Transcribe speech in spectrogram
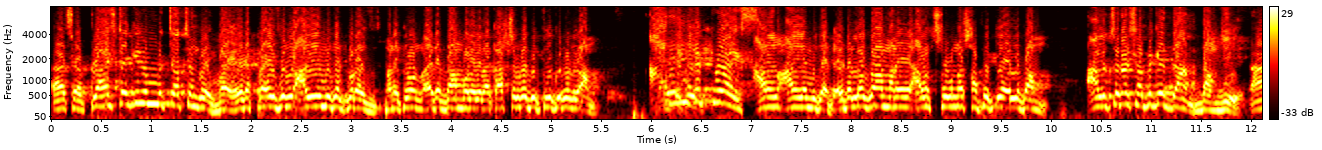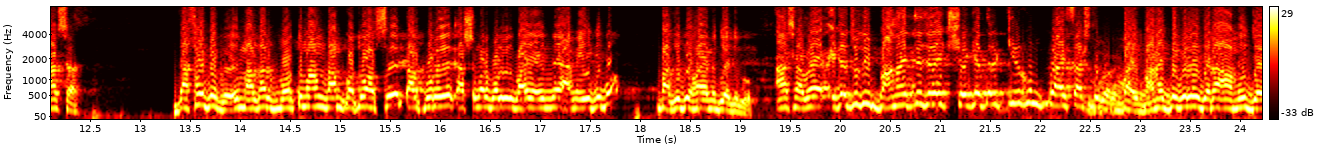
আচ্ছা প্রাইসটা কীরকম চাচ্ছেন ভাই? ভাই এটা প্রাইস হলো আনলিমিটেড প্রাইস মানে কোন এটা দাম বলা যাবে না কাস্টমার বিক্রি করে দাম। আনলিমিটেড প্রাইস আনলিমিটেড এটা লোক মানে আলোচনা সাপেক্ষে হলো দাম। আলোচনার সাপেক্ষে দাম? দাম জি। আচ্ছা। যাচাই করবে এই মালটার বর্তমান দাম কত আছে তারপরে কাস্টমার বলবে ভাই আমি এই দিব। বা যদি হয় আমি দিয়ে দিব। আচ্ছা ভাই এটা যদি বানাইতে যাই সেক্ষেত্রে কীরকম প্রাইস আসতে পারে? ভাই বানাইতে গেলে যারা আমি যে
